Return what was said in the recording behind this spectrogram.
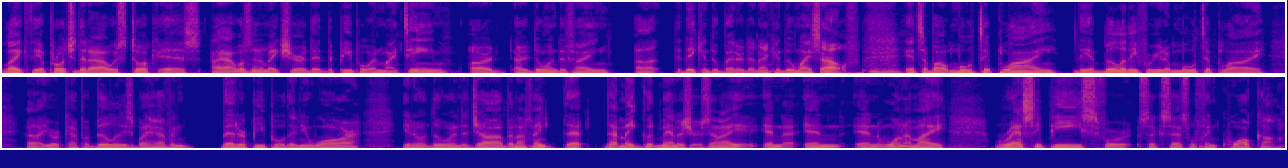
like the approach that I always took is I always want to make sure that the people in my team are are doing the thing uh, that they can do better than I can do myself. Mm-hmm. It's about multiplying the ability for you to multiply uh, your capabilities by having better people than you are, you know, doing the job. And I think that that make good managers. And I and and and one of my recipes for success within Qualcomm,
